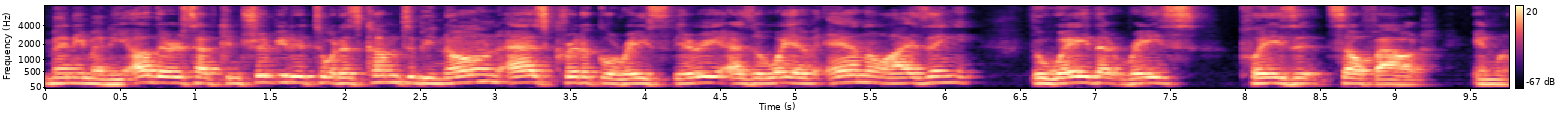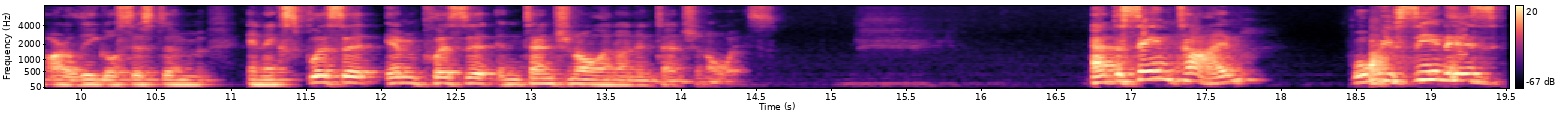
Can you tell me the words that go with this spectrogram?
many, many others have contributed to what has come to be known as critical race theory as a way of analyzing the way that race plays itself out in our legal system in explicit, implicit, intentional, and unintentional ways. At the same time, what we've seen is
